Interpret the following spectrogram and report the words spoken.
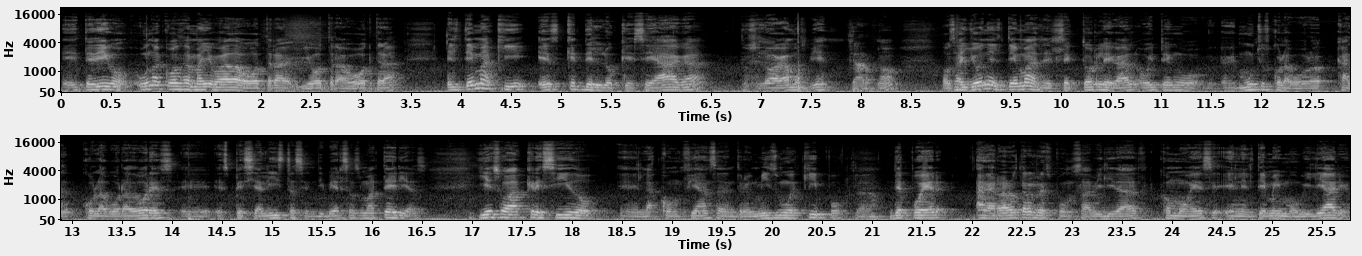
eh, te digo, una cosa me ha llevado a otra y otra a otra. El tema aquí es que de lo que se haga, pues lo hagamos bien. Claro. ¿No? O sea, yo en el tema del sector legal, hoy tengo eh, muchos colaboradores eh, especialistas en diversas materias y eso ha crecido la confianza dentro del mismo equipo de poder agarrar otra responsabilidad como es en el tema inmobiliario.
